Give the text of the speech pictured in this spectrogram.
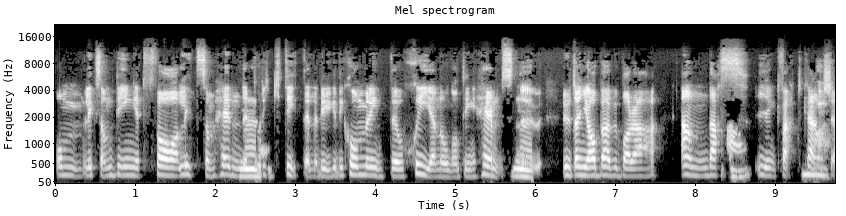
om liksom, det är inget farligt som händer Nej. på riktigt eller det, det kommer inte att ske någonting hemskt Nej. nu utan jag behöver bara andas i en kvart kanske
